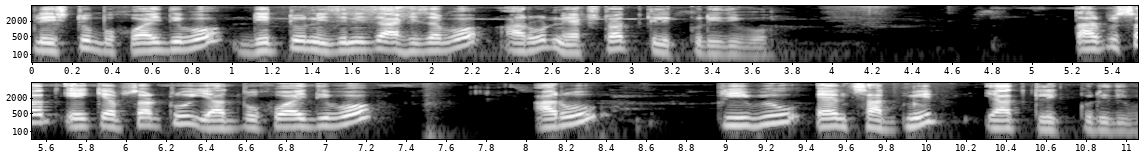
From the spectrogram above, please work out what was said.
প্লেচটো বহুৱাই দিব ডেটটো নিজে নিজে আহি যাব আৰু নেক্সটত ক্লিক কৰি দিব। তাৰপিছত এই কেপচাৰটো ইয়াত বহুৱাই দিব আৰু প্ৰিভিউ এণ্ড ছাবমিট ইয়াত ক্লিক কৰি দিব।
